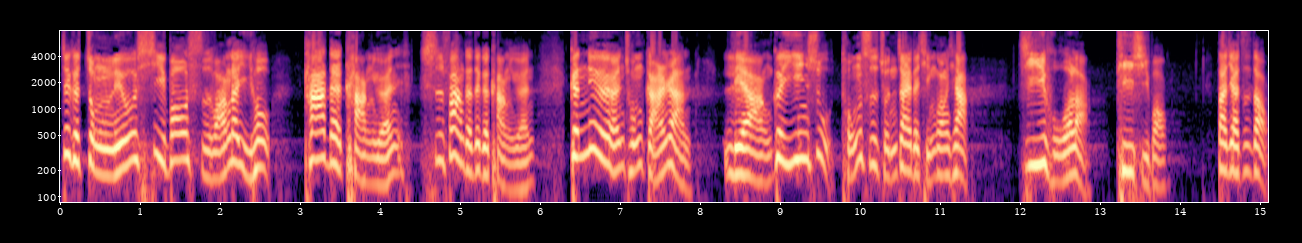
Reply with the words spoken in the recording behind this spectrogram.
这个肿瘤细胞死亡了以后，它的抗原释放的这个抗原，跟疟原虫感染两个因素同时存在的情况下，激活了 T 细胞。大家知道。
